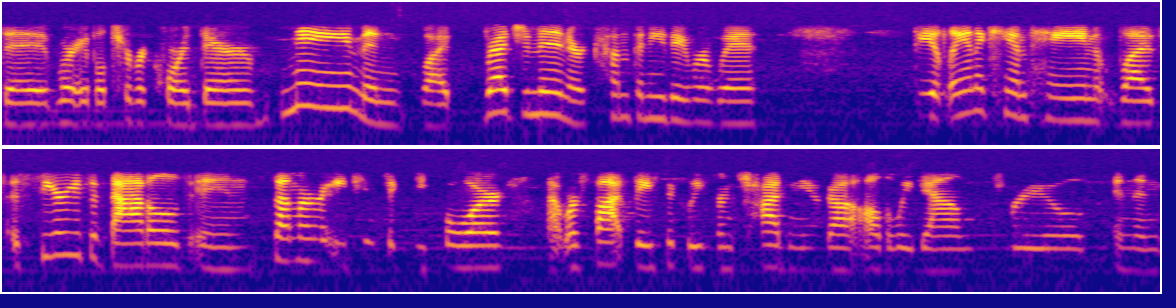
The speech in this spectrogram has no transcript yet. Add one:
they were able to record their name and what regiment or company they were with, the Atlanta campaign was a series of battles in summer 1864 that were fought basically from Chattanooga all the way down through and then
